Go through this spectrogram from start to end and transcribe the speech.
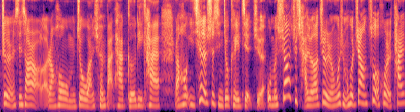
这个人性骚扰了，然后我们就完全把他隔离开，然后一切的事情就可以解决。我们需要去察觉到这个人为什么会这样做，或者他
